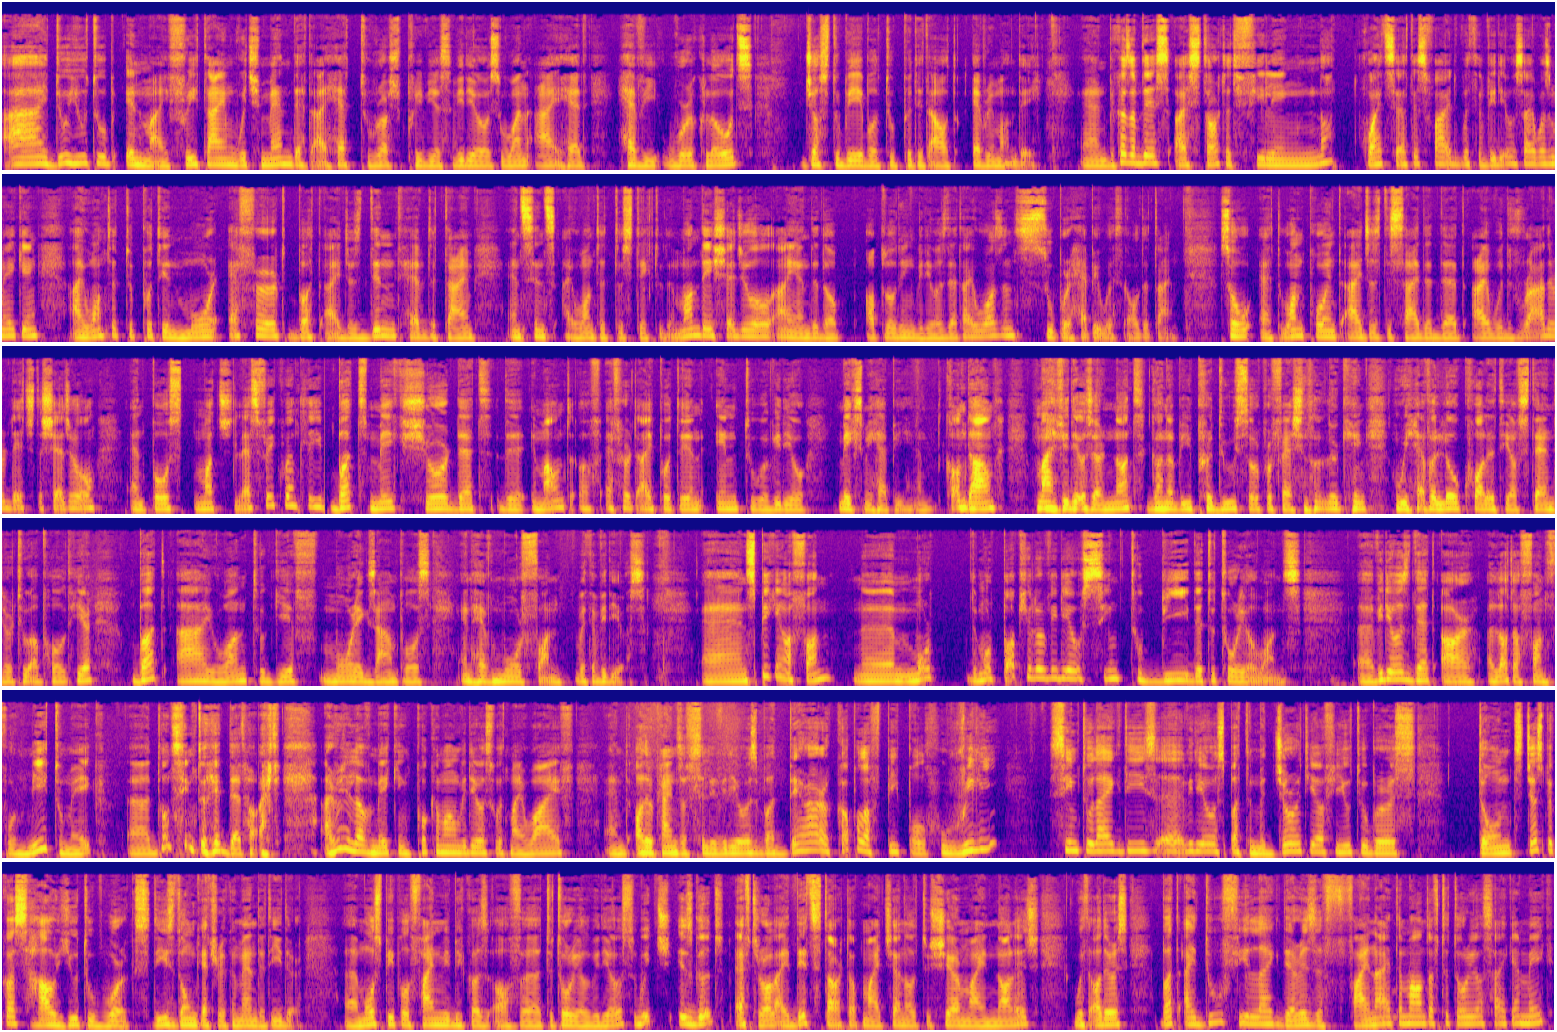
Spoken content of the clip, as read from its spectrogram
I do YouTube in my free time, which meant that I had to rush previous videos when I had heavy workloads. just to be able to put it out every Monday. And because of this, I started feeling not quite satisfied with the videos I was making. I wanted to put in more effort, but I just didn't have the time. And since I wanted to stick to the Monday schedule, I ended up uploading videos that I wasn't super happy with all the time. So at one point, I just decided that I would rather ditch the schedule and post much less frequently, but make sure that the amount of effort I put in into a video makes me happy. And calm down, my videos are not gonna be produced or professional looking. We have a low quality of standard to uphold here but I want to give more examples and have more fun with the videos. And speaking of fun, uh, more the more popular videos seem to be the tutorial ones. Uh, videos that are a lot of fun for me to make uh, don't seem to hit that hard. I really love making Pokemon videos with my wife and other kinds of silly videos, but there are a couple of people who really seem to like these uh, videos, but the majority of YouTubers don't, just because how YouTube works. These don't get recommended either. Uh, most people find me because of uh, tutorial videos, which is good. After all, I did start up my channel to share my knowledge with others, but I do feel like there is a finite amount of tutorials I can make.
